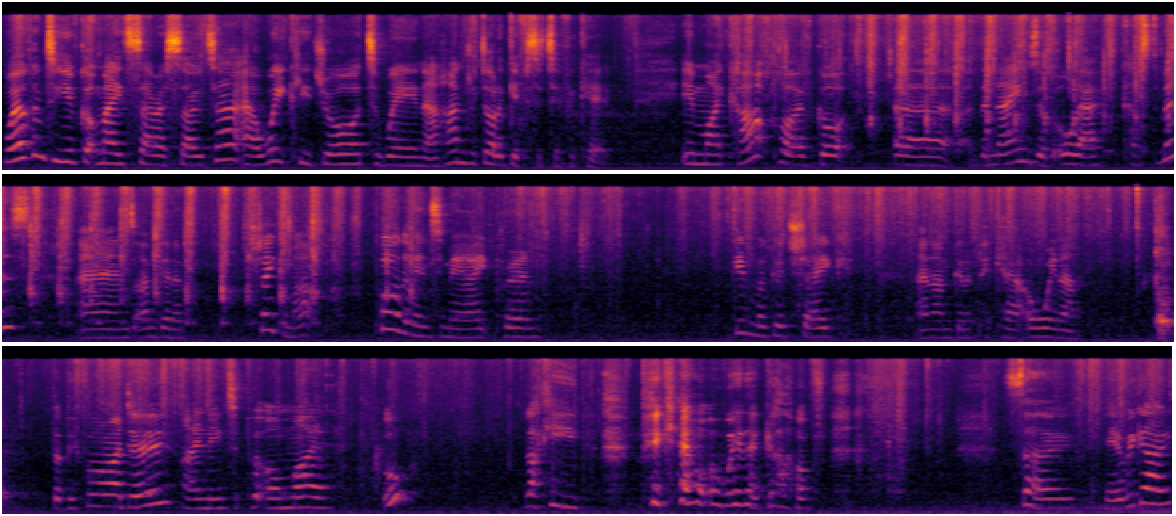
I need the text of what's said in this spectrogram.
Welcome to You've Got Maids Sarasota, our weekly draw to win a $100 gift certificate. In my cup I've got uh, the names of all our customers and I'm going to shake them up, pour them into my apron, give them a good shake and I'm going to pick out a winner. But before I do, I need to put on my, ooh, lucky pick out a winner glove. so here we go.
